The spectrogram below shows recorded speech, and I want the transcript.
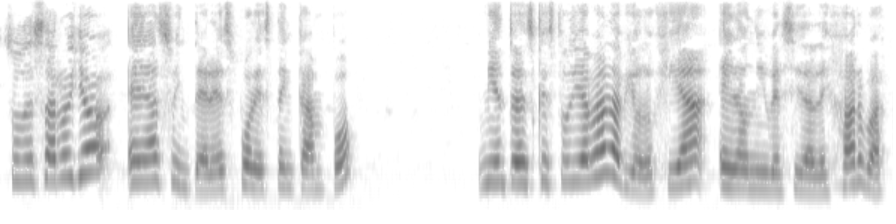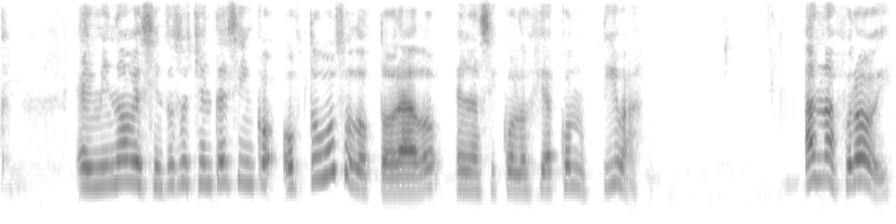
Su desarrollo era su interés por este campo mientras que estudiaba la biología en la Universidad de Harvard. En 1985 obtuvo su doctorado en la psicología conductiva. Ana Freud.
